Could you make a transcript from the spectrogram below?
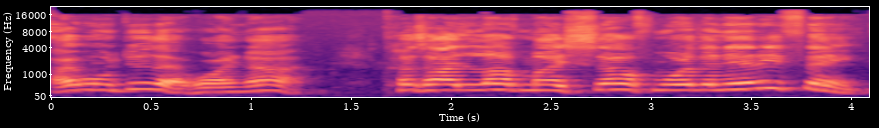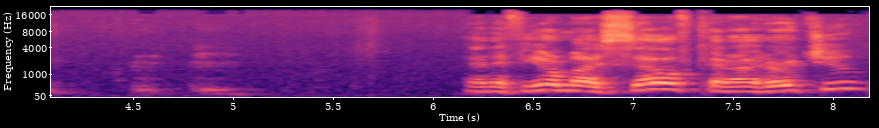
I won't do that. Why not? Because I love myself more than anything. And if you're myself, can I hurt you?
